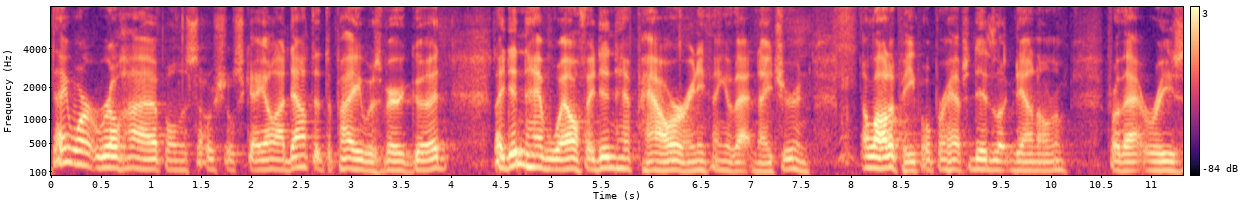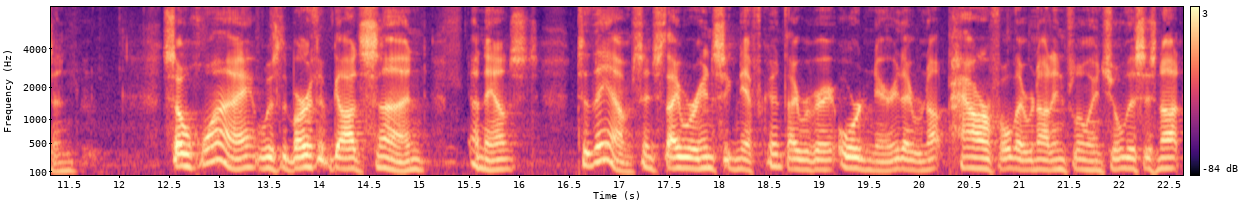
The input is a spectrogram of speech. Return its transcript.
They weren't real high up on the social scale. I doubt that the pay was very good. They didn't have wealth, they didn't have power or anything of that nature, and a lot of people perhaps did look down on them for that reason. So, why was the birth of God's Son announced to them since they were insignificant? They were very ordinary. They were not powerful. They were not influential. This is not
